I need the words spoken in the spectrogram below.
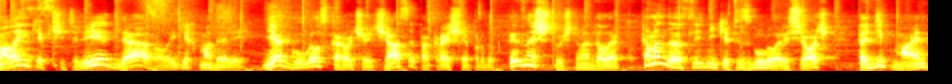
Маленькі вчителі для великих моделей. Як Google скорочує час і покращує продуктивність штучного інтелекту. Команда дослідників із Google Research та DeepMind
